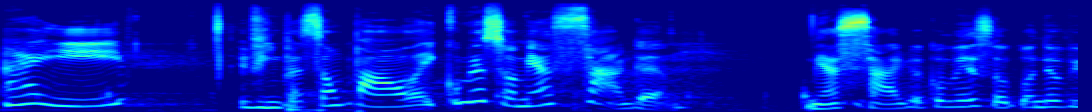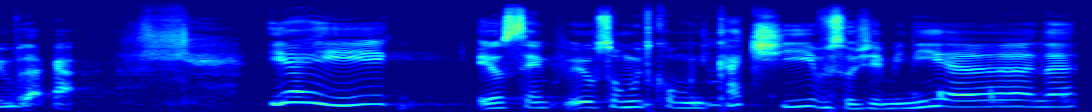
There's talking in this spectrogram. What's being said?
aí vim para São Paulo e começou a minha saga. Minha saga começou quando eu vim para cá. E aí eu sempre eu sou muito comunicativa, sou geminiana,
